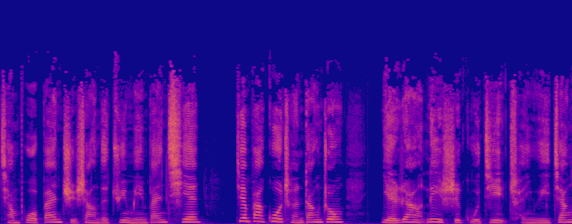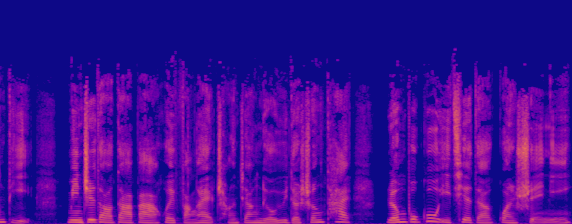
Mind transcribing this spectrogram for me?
强迫班纸上的居民搬迁，建坝过程当中也让历史古迹沉于江底。明知道大坝会妨碍长江流域的生态，仍不顾一切的灌水泥。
